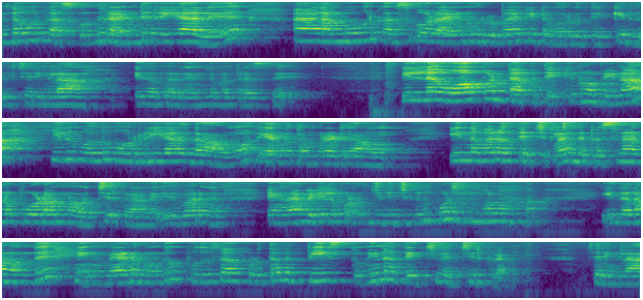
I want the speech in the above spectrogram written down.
இந்த ஊர் காசுக்கு வந்து ரெண்டு ரியாலு நம்ம ஊர் காசுக்கு ஒரு ஐநூறுரூபாய் கிட்ட வரும் தைக்கிறதுக்கு சரிங்களா? இதை பாருங்க இந்த மாதிரி ட்ரெஸ்ஸு இல்லை ஓப்பன் டாப் தைக்கணும் அப்படின்னா இதுக்கு வந்து ஒரு ரியால் தான் ஆகும் அது இரநூத்தம்பது ரூபாய் தான் ஆகும். இந்த மாதிரி வந்து தைச்சிக்கலாம். இந்த ட்ரெஸ்லாம் இன்னும் போடாமல் நான் வச்சுருக்கலாம் இது பாருங்கள் எங்கன்னா வெளியில் போட ஜிகு ஜிகுன்னு போட்டு போகலாம் இதெல்லாம் வந்து எங்கள் மேடம் வந்து புதுசாக கொடுத்த அந்த பீஸ் துணி நான் தைச்சி வச்சிருக்கிறேன். சரிங்களா?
